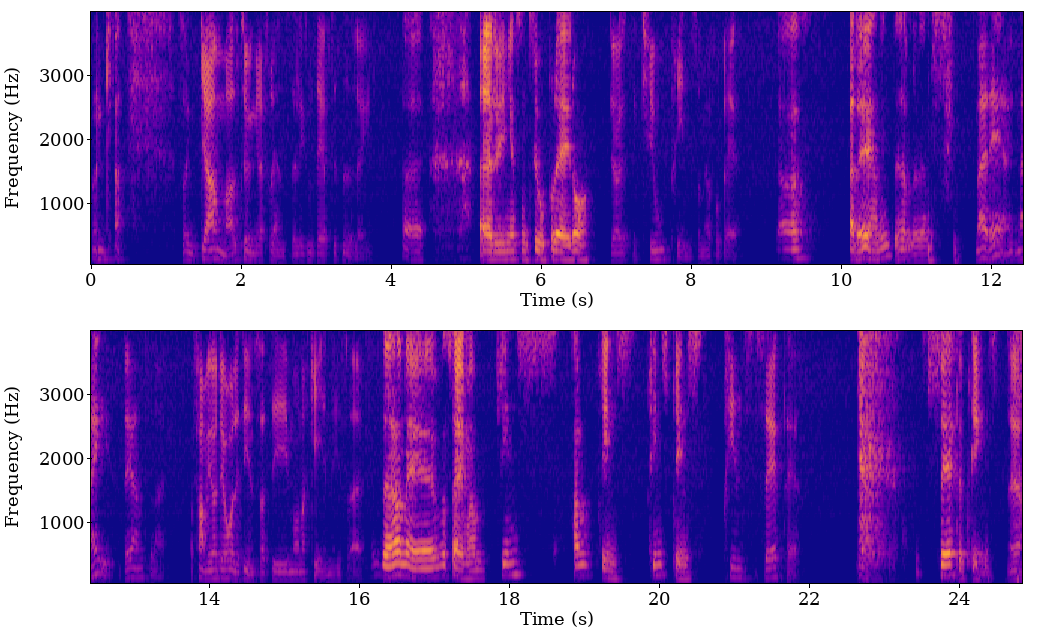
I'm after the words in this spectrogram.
Sån, ga, sån gammal tung referens, det är liksom inte häftigt nu längre. Är det är ingen som tror på det idag. Kronprins om jag får be. Ja, det är han inte heller ens. Nej, det är, nej, det är jag inte. Nej. Fan, vi har dåligt insatt i monarkin i Sverige. Det han är, vad säger man, prins, halvprins, prinsprins, Prins CP. CP-prins. Ja,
